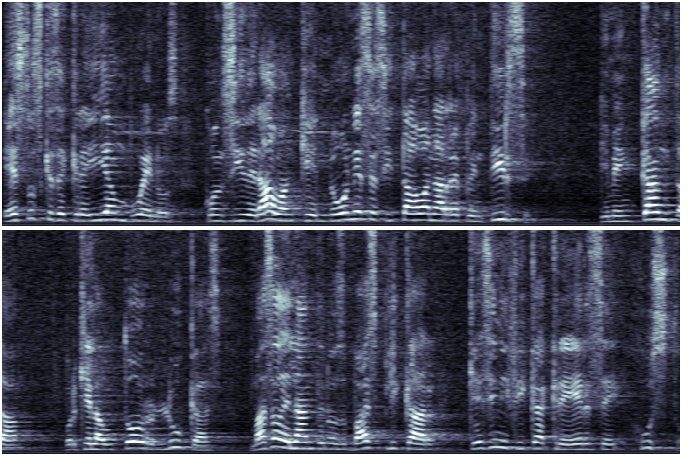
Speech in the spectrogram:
estos que se creían buenos consideraban que no necesitaban arrepentirse. Y me encanta porque el autor Lucas más adelante nos va a explicar qué significa creerse justo.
